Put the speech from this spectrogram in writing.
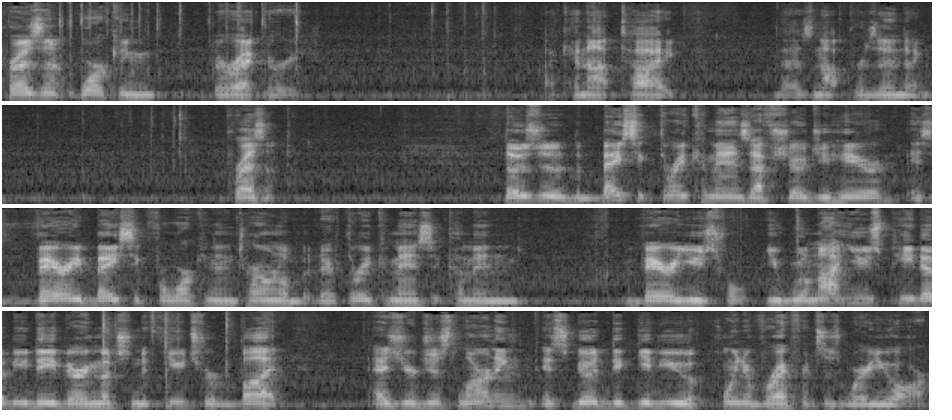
present working directory. I cannot type. That is not presenting. Present. Those are the basic three commands I've showed you here. It's very basic for working in the terminal, but there are three commands that come in very useful. You will not use PWD very much in the future, but as you're just learning, it's good to give you a point of reference as where you are.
